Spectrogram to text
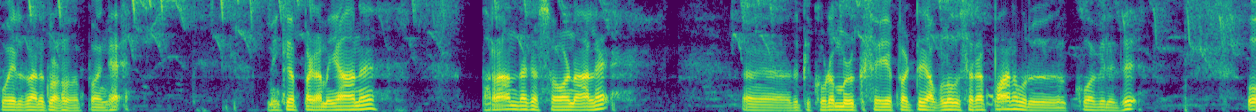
கோயில் தான் இருக்கிறோம் நம்ம இப்போ இங்கே. மிக பழமையான பராந்தக சோழனால் அதுக்கு குடமுழுக்கு செய்யப்பட்டு அவ்வளோ சிறப்பான ஒரு கோவில் இது. ஓ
